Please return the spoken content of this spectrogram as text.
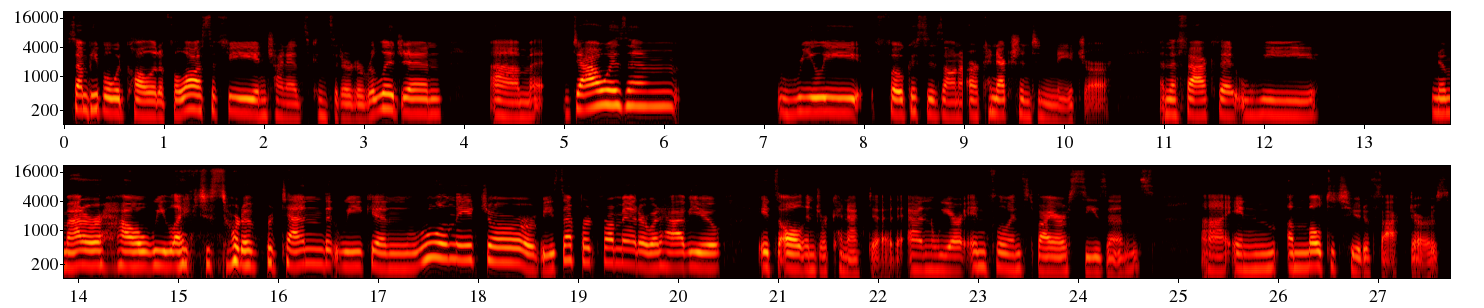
some people would call it a philosophy. In China, it's considered a religion. Um, Taoism really focuses on our connection to nature and the fact that we no matter how we like to sort of pretend that we can rule nature or be separate from it or what have you, it's all interconnected and we are influenced by our seasons uh, in a multitude of factors.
